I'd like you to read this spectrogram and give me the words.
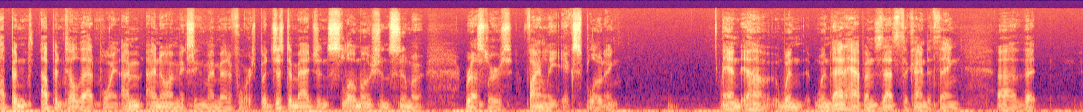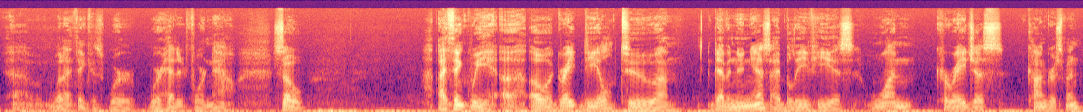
Up and up until that point, I'm, I know I'm mixing my metaphors, but just imagine slow motion sumo wrestlers finally exploding. And uh, when when that happens, that's the kind of thing uh, that uh, what I think is we're we're headed for now. So I think we uh, owe a great deal to um, Devin Nunes. I believe he is one courageous congressman.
